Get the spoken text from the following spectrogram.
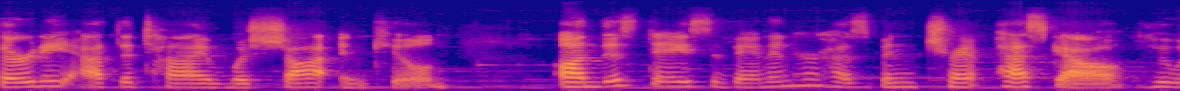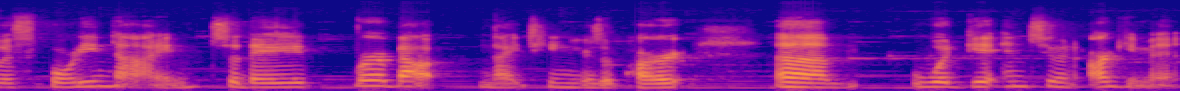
30 at the time, was shot and killed. On this day, Savannah and her husband, Trent Pascal, who was 49, so they were about 19 years apart, um, would get into an argument.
